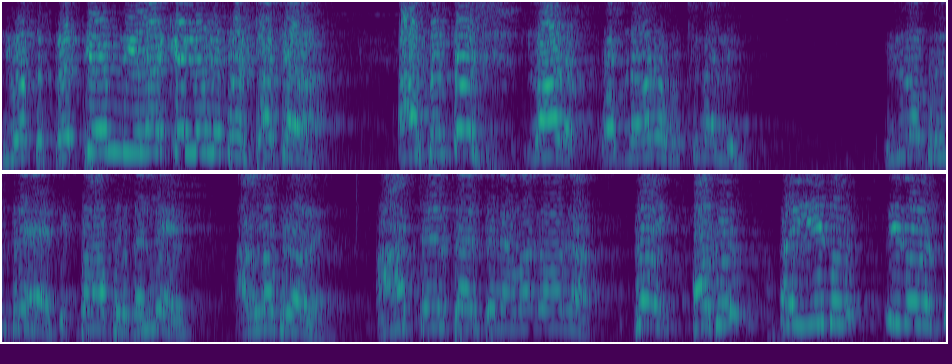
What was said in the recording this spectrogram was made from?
ಇವತ್ತು ಪ್ರತಿಯೊಂದು ಇಲಾಖೆಯಲ್ಲೂ ಭ್ರಷ್ಟಾಚಾರ. ಆ ಸಂತೋಷ್ ಲಾಡ್ ಒಬ್ಬನವರ ಹುಚ್ಚಿನಲ್ಲಿ. ಇಲ್ಲೊಬ್ರು ಇದ್ರೆ ಚಿಕ್ಕಬಳ್ಳಾಪುರದಲ್ಲಿ ಅಲ್ಲೊಬ್ರು ಅವ್ರೆ. ಆತ ಹೇಳ್ತಾ ಇರ್ತೇನೆ ಅವಾಗ ಅವಾಗ. "ಏಯ್, ಅದು ಇದು ಇದು ಅಂತ.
